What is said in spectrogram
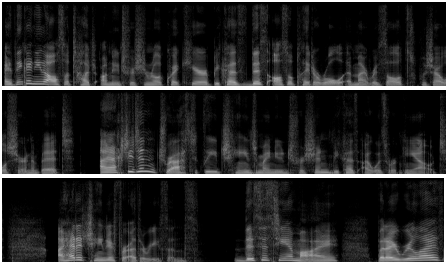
I think I need to also touch on nutrition real quick here because this also played a role in my results, which I will share in a bit. I actually didn't drastically change my nutrition because I was working out. I had to change it for other reasons. This is TMI, but I realized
